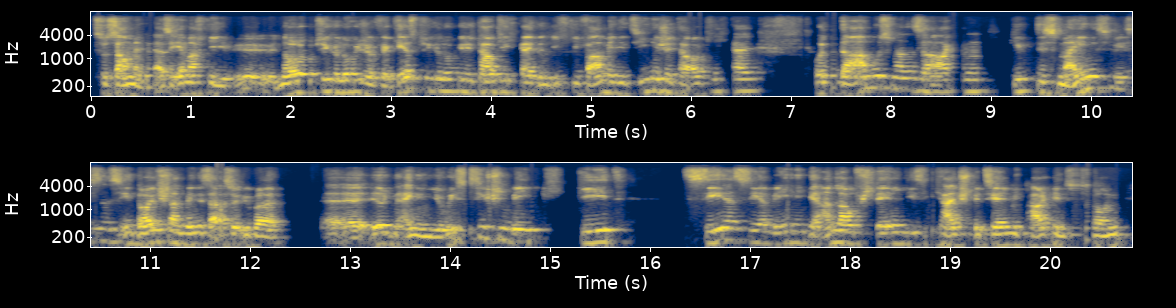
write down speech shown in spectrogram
zusammen. Also er macht die äh, neuropsychologische und verkehrspsychologische Tauglichkeit und ich die fahrmedizinische Tauglichkeit. Und da muss man sagen, gibt es meines Wissens in Deutschland, wenn es also über äh, irgendeinen juristischen Weg geht, sehr, sehr wenige Anlaufstellen, die sich halt speziell mit Parkinson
